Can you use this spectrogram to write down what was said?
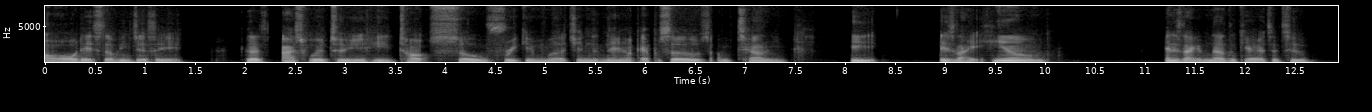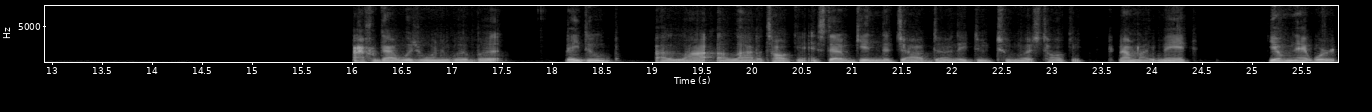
all that stuff he just said. Cause I swear to you, he talked so freaking much in the damn episodes. I'm telling you, he is like him, and it's like another character too. I forgot which one it was, but they do a lot, a lot of talking. Instead of getting the job done, they do too much talking. And I'm like, man, give them that work.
